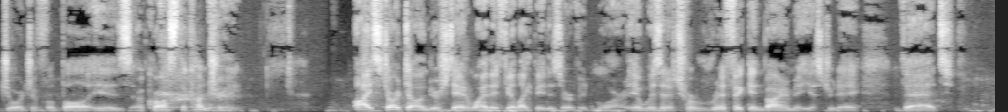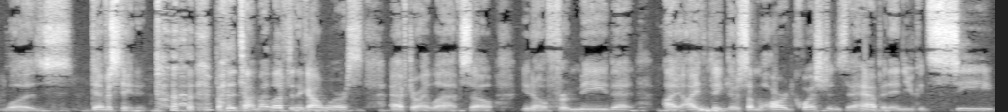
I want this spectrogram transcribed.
Georgia football is across the country, I start to understand why they feel like they deserve it more. It was a terrific environment yesterday that was devastated by the time I left, and it got worse after I left. So, you know, for me, that I, I think there's some hard questions that happen, and you can see.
